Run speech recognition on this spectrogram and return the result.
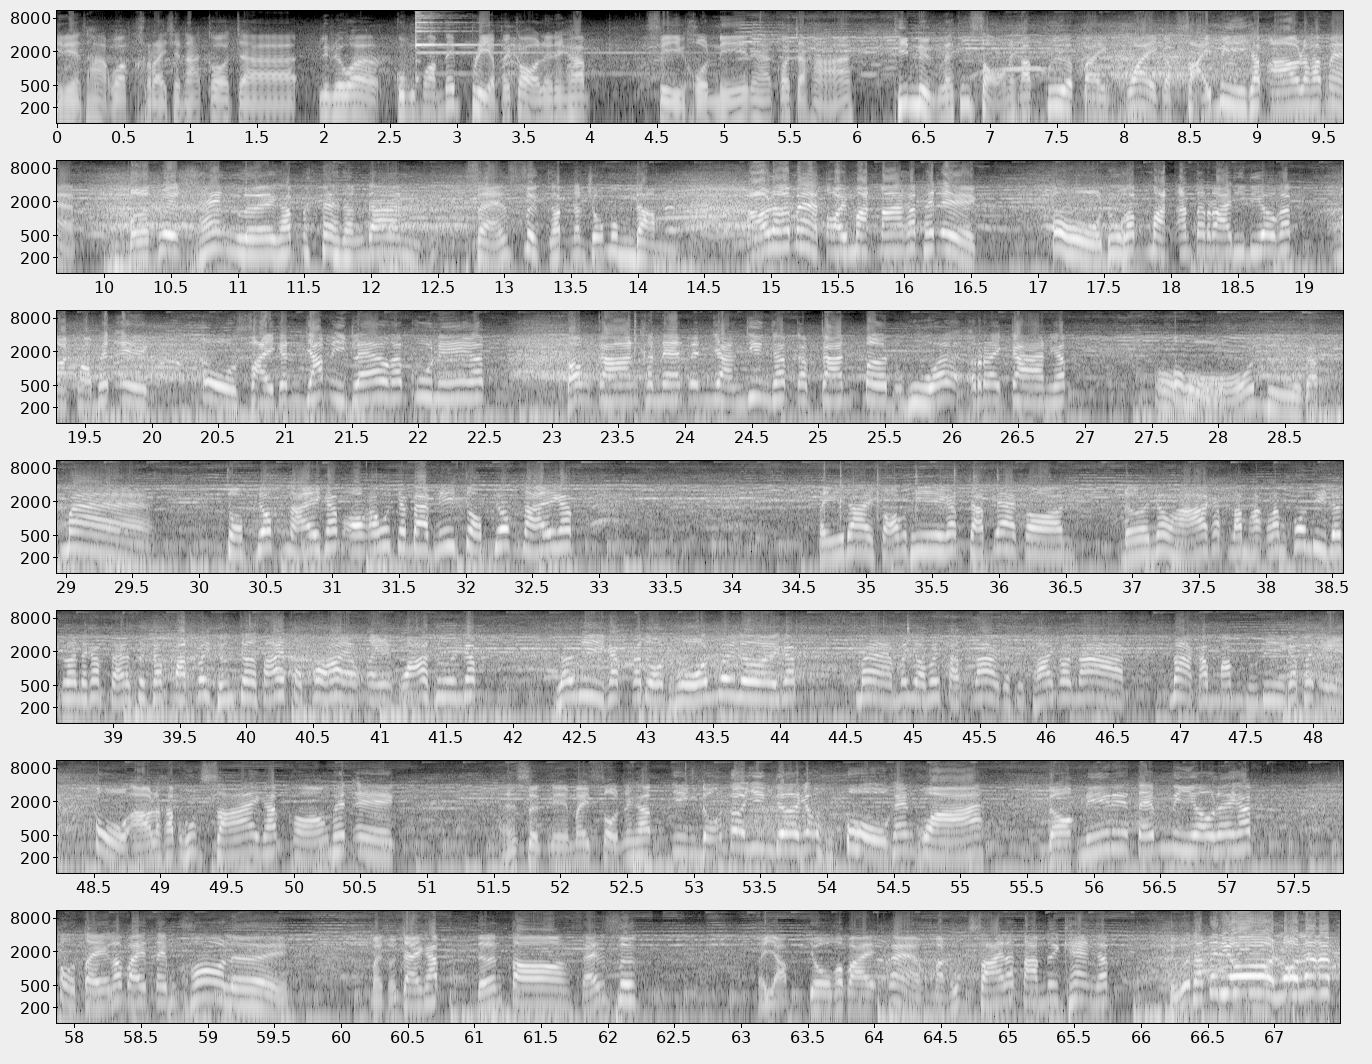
นี้เนี่ยถ้าหากว่าใครชนะก็จะเรียกได้ว่ากุมความได้เปรียบไปก่อนเลยนะครับ 4 คนนี้นะฮะก็จะหาที่ 1 และที่2นะครับเพื่อไปไขว้กับสายบีครับเอาแล้วครับแม่เปิดด้วยแข้งเลยครับแม่ทางด้านแสนศึกครับนักชกมุมดำเอาแล้วครับแม่ต่อยหมัดมาครับเพชรเอกโอ้โหดูครับหมัดอันตรายทีเดียวครับ หมัดของเพชรเอก โอ้ใส่กันยับอีกแล้วครับคู่นี้ครับ ต้องการคะแนนเป็นอย่างยิ่งครับกับการเปิดหัวรายการครับ โอ้โหดูครับแม่ จบยกไหนครับออกอาวุธกันแบบนี้จบยกไหนครับ ตีได้ 2 ทีครับจับแยกก่อนเดินเข้าหาครับลำหักลำก้นดีเหลือเกินนะครับแสนศึกครับปัดไม่ถึงเจอซ้ายตบเข้าให้เอาเตะขวาคืนครับ แล้วนี่ครับกระโดดโหนไว้เลยครับแม่ไม่ยอมให้ตัดล่างแต่สุดท้ายก็หน้าหน้าคำมำอยู่ดีครับเพชรเอกโอ้เอาละครับฮุกซ้ายครับของเพชรเอกแสนศึกนี่ไม่สนนะครับ ยิงโดนก็ยิงเดินครับโอ้โหแข้งขวา ดอกนี้นี่เต็มเหนียวเลยครับโอ้เตะเข้าไปเต็มข้อเลย ไม่สนใจครับ เดินต่อแสนศึกขยับโยกเข้าไปแม่หมัดฮุกซ้ายแล้วตามด้วยแข้งครับ ถือว่าทำได้ดีโอ้หล่นแล้วครับ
